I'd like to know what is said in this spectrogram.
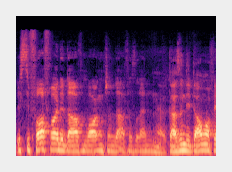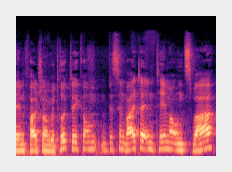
ist die Vorfreude da, auf morgen schon da fürs Rennen. Ja, da sind die Daumen auf jeden Fall schon gedrückt. Wir kommen ein bisschen weiter im Thema. Und zwar,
